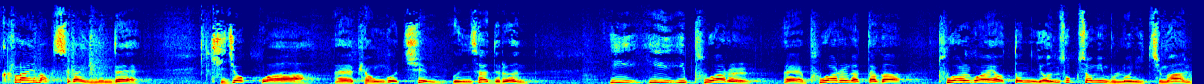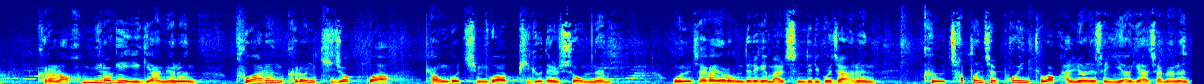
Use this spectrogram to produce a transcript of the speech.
클라이막스가 있는데 기적과 예, 병고침, 은사들은 이, 이, 이 부활을, 예, 부활을 갖다가 부활과의 어떤 연속성이 물론 있지만 그러나 엄밀하게 얘기하면은 부활은 그런 기적과 병고침과 비교될 수 없는 오늘 제가 여러분들에게 말씀드리고자 하는 그 첫 번째 포인트와 관련해서 이야기하자면은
